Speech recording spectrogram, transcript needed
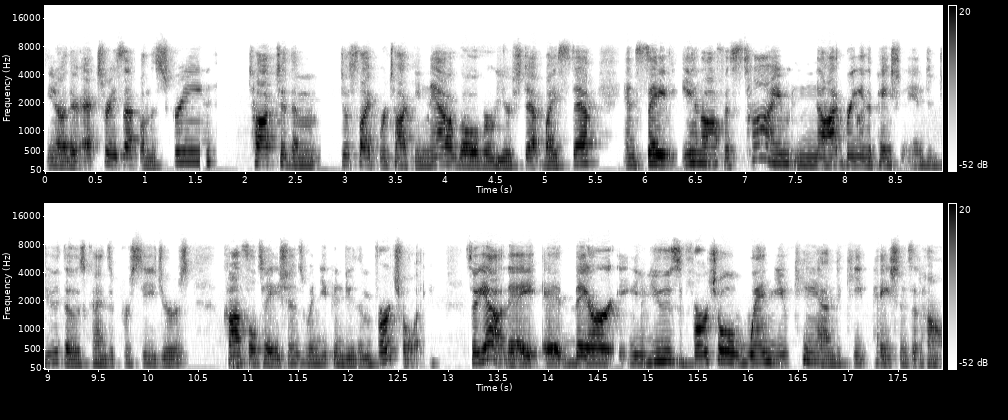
you know, their x-rays up on the screen, talk to them just like we're talking now, go over your step by step and save in office time, not bringing the patient in to do those kinds of procedures, consultations when you can do them virtually. So yeah, they they are use virtual when you can to keep patients at home.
